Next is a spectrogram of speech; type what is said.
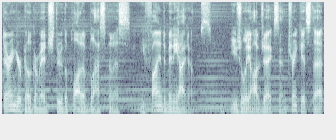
During your pilgrimage through the plot of Blasphemous, you find many items, usually objects and trinkets that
